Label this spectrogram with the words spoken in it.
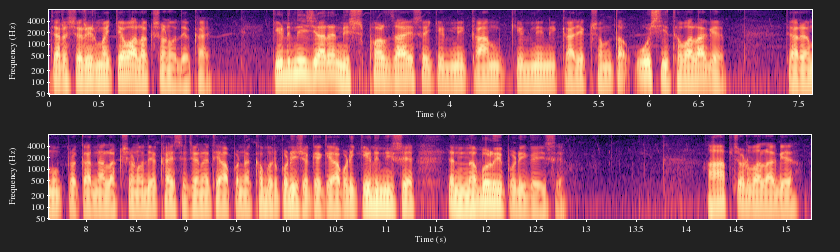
ત્યારે શરીરમાં કેવા લક્ષણો દેખાય? કિડની જ્યારે નિષ્ફળ જાય છે, કિડની કામ, કિડનીની કાર્યક્ષમતા ઓછી થવા લાગે, ત્યારે અમુક પ્રકારના લક્ષણો દેખાય છે, જેનાથી આપણને ખબર પડી શકે કે આપણી કિડની છે, એ નબળી પડી ગઈ છે. હાફ ચડવા લાગે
